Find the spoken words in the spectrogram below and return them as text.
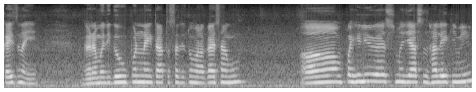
काहीच नाही आहे घरामध्ये गहू पण नाही तर आता सध्या तुम्हाला काय सांगू? पहिली वेळेस म्हणजे असं झालं आहे की मी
